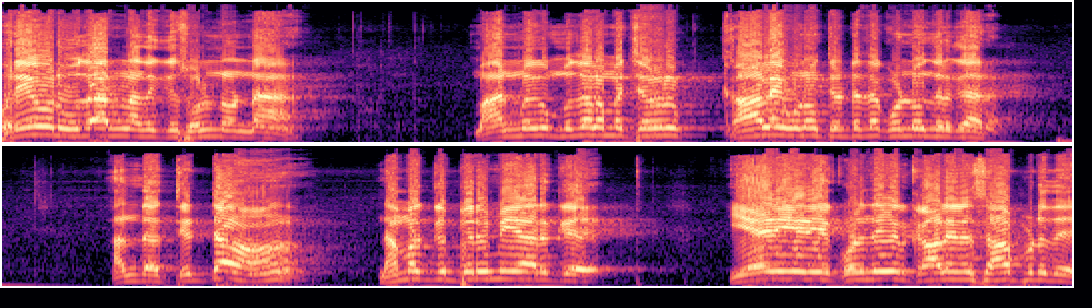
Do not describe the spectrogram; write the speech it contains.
ஒரே ஒரு உதாரணம் அதுக்கு சொல்லணும்னா மாண்புமிகு முதலமைச்சர்கள் காலை உணவு திட்டத்தை கொண்டு வந்திருக்காரு. அந்த திட்டம் நமக்கு பெருமையாக இருக்குது ஏழை எளிய குழந்தைகள் காலையில் சாப்பிடுது.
